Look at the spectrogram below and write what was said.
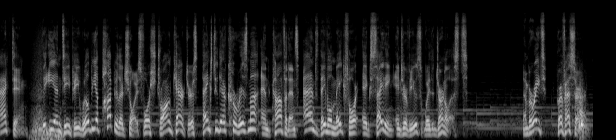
acting. The ENTP will be a popular choice for strong characters thanks to their charisma and confidence, and they will make for exciting interviews with journalists. Number 8. Professor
